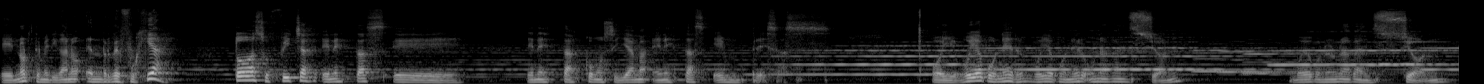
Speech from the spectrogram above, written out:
eh, norteamericano en refugiar todas sus fichas en estas, eh, en estas, ¿cómo se llama? En estas empresas. Oye, voy a poner, voy a poner una canción. Voy a poner una canción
